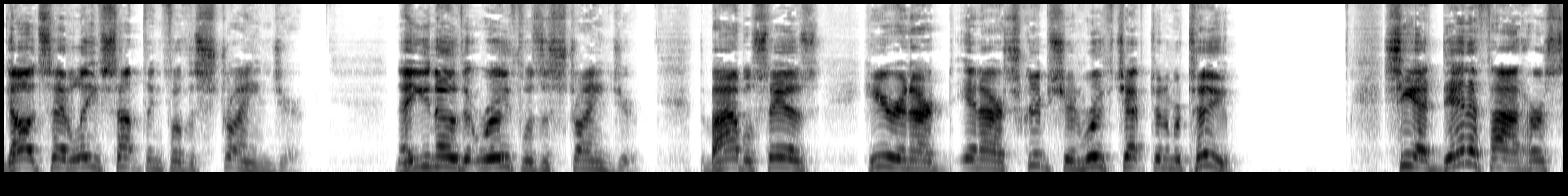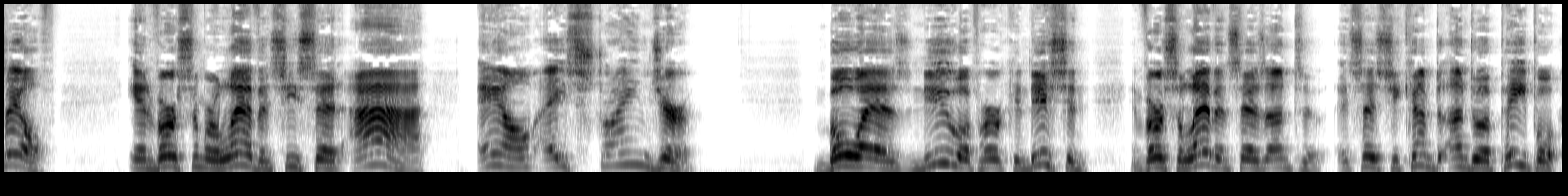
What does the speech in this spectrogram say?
God said, leave something for the stranger. Now you know that Ruth was a stranger. The Bible says here in our, in our scripture in Ruth chapter number two, she identified herself in verse number 11. She said, I am a stranger. Boaz knew of her condition. In verse 11 says, unto, it says, she come to, unto a people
